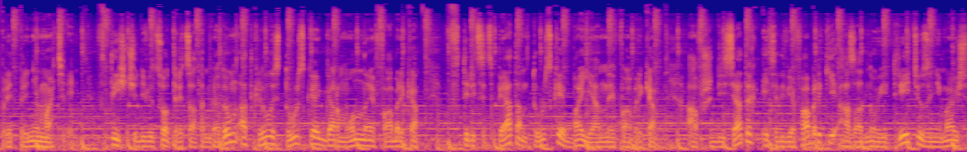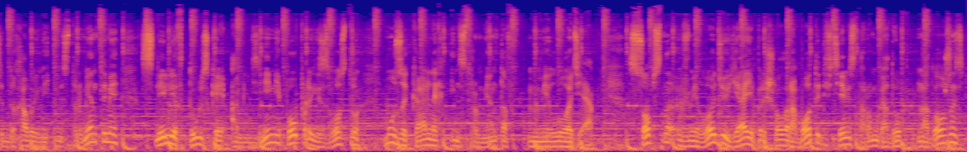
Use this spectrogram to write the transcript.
предпринимателей. В 1930 году открылась Тульская гармонная фабрика, в 1935-м Тульская баянная фабрика, а в 60-х эти две фабрики, а заодно и третью, занимающуюся духовыми инструментами, слили в Тульское объединение по производству музыкальных инструментов «Мелодия». Собственно, в «Мелодии» мелодию я и пришел работать в 72 году на должность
